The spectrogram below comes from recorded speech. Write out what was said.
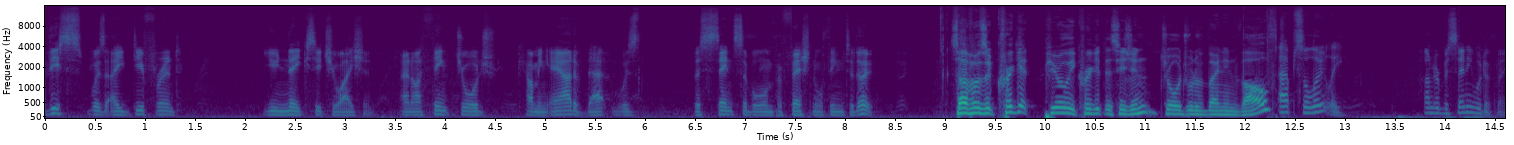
This was a different, unique situation, and I think George coming out of that was the sensible and professional thing to do. So if it was a cricket, purely cricket decision, George would have been involved? Absolutely. 100% he would have been.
